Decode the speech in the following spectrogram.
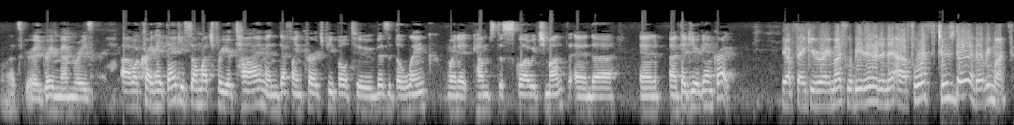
Well, that's great, great memories. Uh, well, Craig, hey, thank you so much for your time, and definitely encourage people to visit the link when it comes to Schlow each month. And uh, and uh, thank you again, Craig. Yeah, thank you very much. We'll be there the uh, fourth Tuesday of every month.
